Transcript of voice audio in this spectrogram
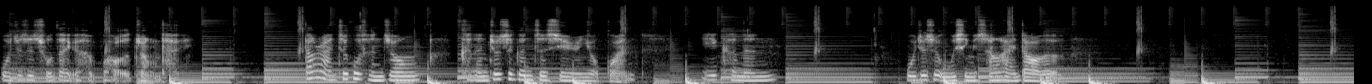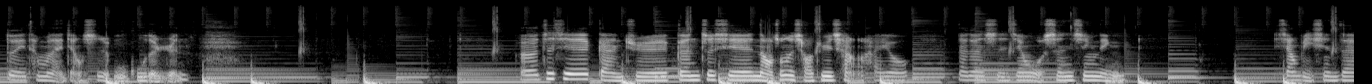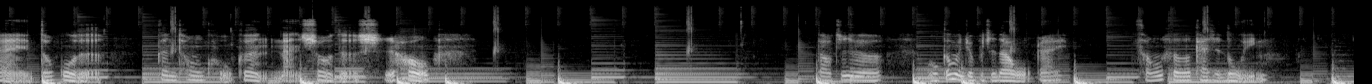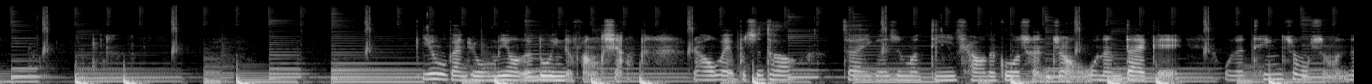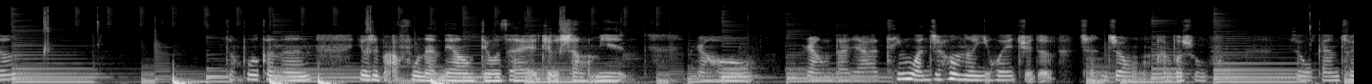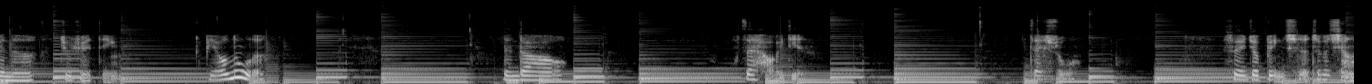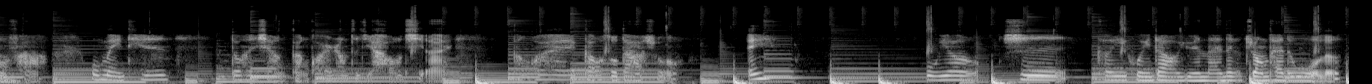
我就是处在一个很不好的状态。当然，这过程中可能就是跟这些人有关，也可能我就是无形伤害到了对他们来讲是无辜的人。而这些感觉跟这些脑中的小剧场，还有。那段时间，我身心灵相比现在都过得更痛苦、更难受的时候，导致了我根本就不知道我该从何开始录音。因为我感觉我没有了录音的方向，然后我也不知道，在一个这么低潮的过程中，我能带给听众什么呢？总不可能又是把负能量丢在这个上面，然后让大家听完之后呢，也会觉得沉重、很不舒服，所以我干脆呢就决定不要录了。等到我再好一点再说，所以就秉持了这个想法，我每天都很想赶快让自己好起来，赶快告诉大家说：“哎，我又是可以回到原来那个状态的我了。”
